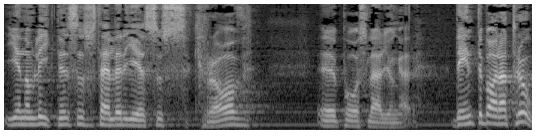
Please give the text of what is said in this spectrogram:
genom liknelsen ställer Jesus krav eh, på oss lärjungar. Det är inte bara tro.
